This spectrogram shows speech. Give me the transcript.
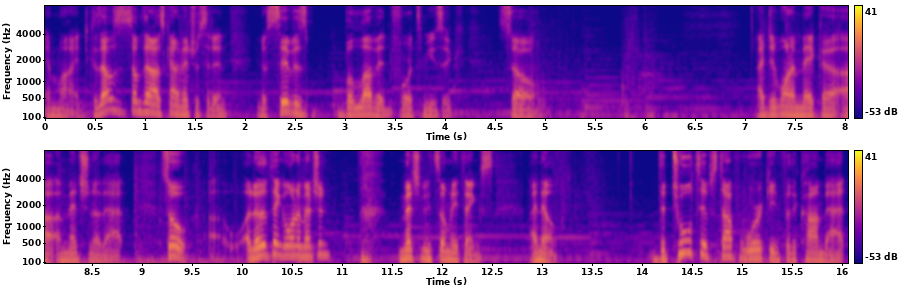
in mind, because that was something I was kind of interested in. You know, Civ is beloved for its music, so I did want to make a, a mention of that. So uh, another thing I want to mention, mentioning so many things, I know the tooltip stopped working for the combat,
